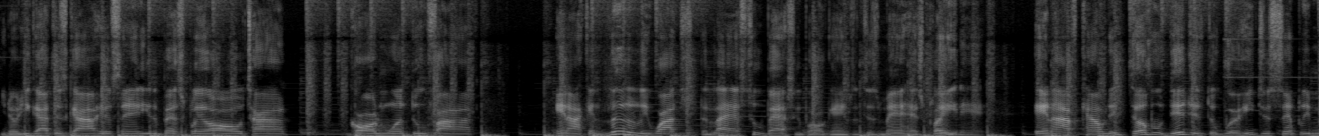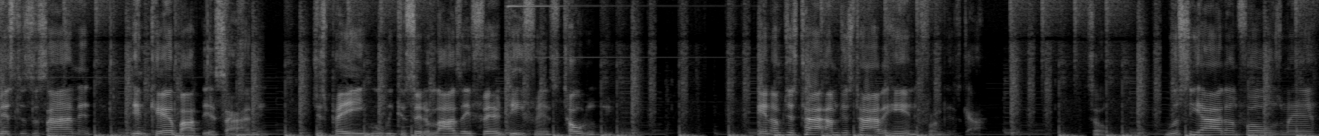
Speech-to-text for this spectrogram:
You know, you got this guy out here saying he's the best player of all time, guarding one through five. And I can literally watch the last two basketball games that this man has played in. And I've counted double digits to where he just simply missed his assignment, didn't care about the assignment, just played what we consider laissez-faire defense totally. And I'm just tired. I'm just tired of hearing it from this guy. So we'll see how it unfolds, man.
